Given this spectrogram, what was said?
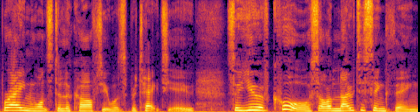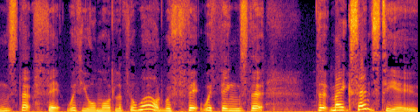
brain wants to look after you, wants to protect you. So you, of course, are noticing things that fit with your model of the world, with fit with things that that make sense to you.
